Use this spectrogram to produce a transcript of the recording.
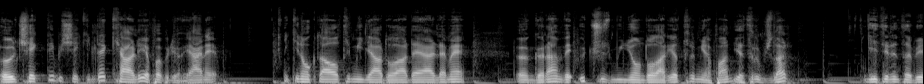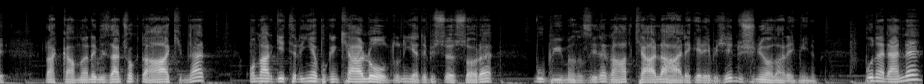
ölçekli bir şekilde karlı yapabiliyor. Yani 2.6 milyar dolar değerleme öngören ve 300 milyon dolar yatırım yapan yatırımcılar getirin tabii rakamlarını bizden çok daha hakimler. Onlar getirin ya bugün karlı olduğunu ya da bir süre sonra bu büyüme hızıyla rahat karlı hale gelebileceğini düşünüyorlar eminim. Bu nedenle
